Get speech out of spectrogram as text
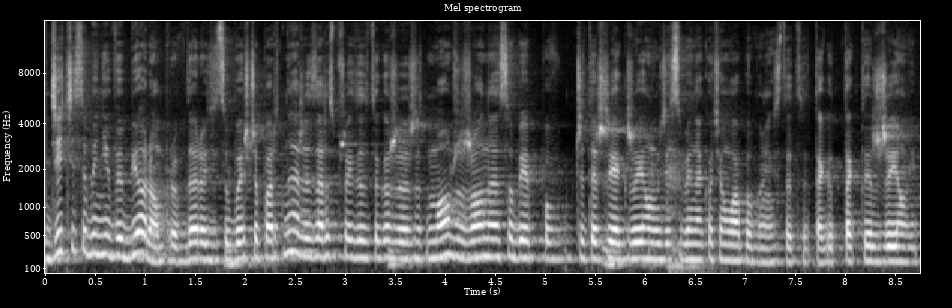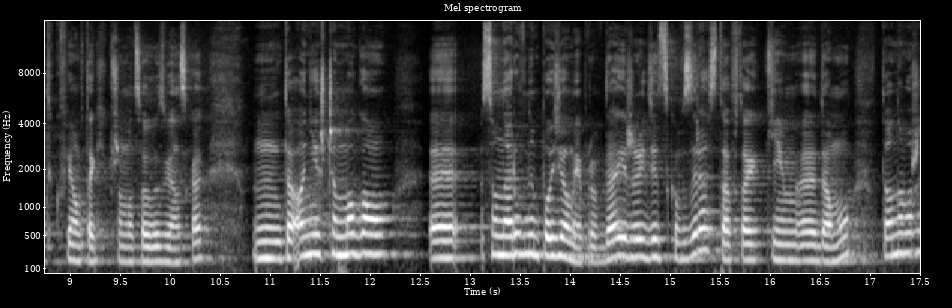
dzieci sobie nie wybiorą, prawda, rodziców, bo jeszcze partnerzy, zaraz przejdę do tego, że, że mąż, żonę sobie, po, czy też jak żyją ludzie sobie na kocią łapę, bo niestety tak, tak też żyją i tkwią w takich przemocowych związkach, mm, to oni jeszcze mogą są na równym poziomie, prawda? Jeżeli dziecko wzrasta w takim e, domu, to ono może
